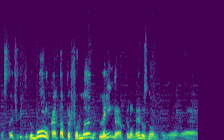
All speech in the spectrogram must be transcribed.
você tá dividindo o bolo, o cara tá performando. Lembra, pelo menos no, no, é,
